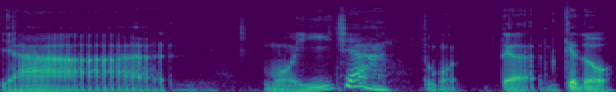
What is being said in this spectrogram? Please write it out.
いやもういいじゃんと思ったけど、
